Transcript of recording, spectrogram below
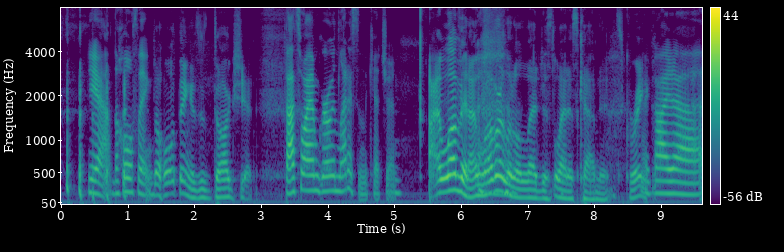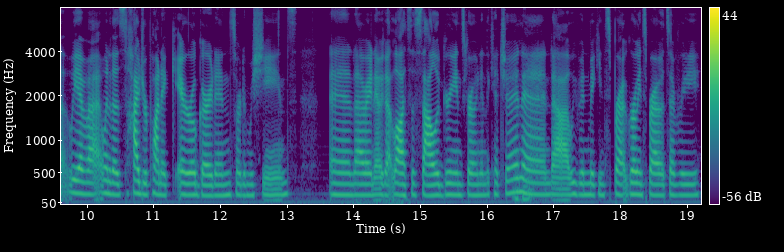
yeah the whole thing the whole thing is just dog shit. that's why i'm growing lettuce in the kitchen I love it. I love our little lettuce lettuce cabinet. It's great. I got uh we have uh, one of those hydroponic AeroGarden sort of machines. And uh, right now we got lots of salad greens growing in the kitchen Mhm. and uh, we've been making sprout growing sprouts every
